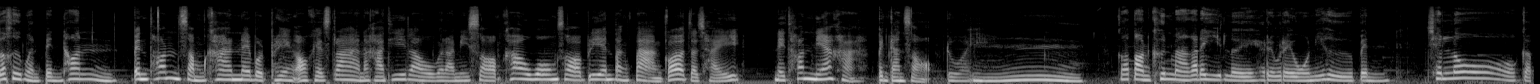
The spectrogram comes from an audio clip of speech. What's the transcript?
ก็คือเหมือนเป็นท่อน เป็นท่อนสำคัญในบทเพลงออร์เคสตรานะคะ ที่เราเวลามีสอบเข้าวงสอบเรียนต่างๆ ก็จะใช้ในท่อนเนี้ยค่ะ เป็นการสอบด้วยอืม ก็ตอนขึ้นมาก็ได้ยินเลยเร็วๆ นี่คือเป็นเชลโลกับ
